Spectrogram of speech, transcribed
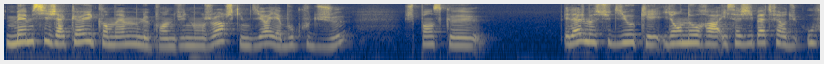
même si j'accueille quand même le point de vue de mon Georges qui me dit oh, il y a beaucoup de jeux, je pense que et là, je me suis dit, ok, il y en aura. Il ne s'agit pas de faire du ou.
